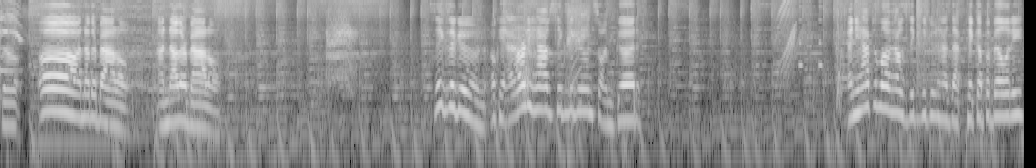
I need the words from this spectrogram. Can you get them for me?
So, oh, another battle. Another battle. Zigzagoon! Okay, I already have Zigzagoon, so I'm good. And you have to love how Zigzagoon has that pickup ability.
